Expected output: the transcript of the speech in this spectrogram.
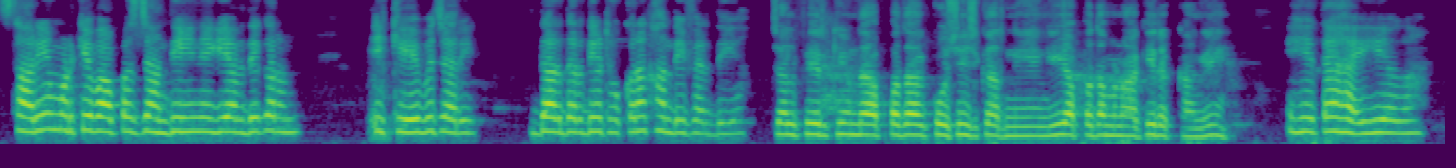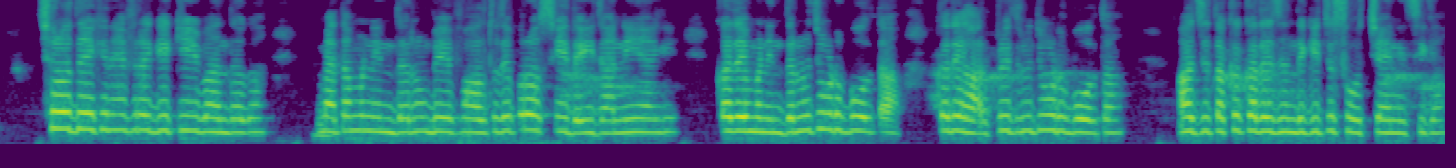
ਸਾਰੀਆਂ ਮੁੜ ਕੇ ਵਾਪਸ ਜਾਂਦੀਆਂ ਹੀ ਨੇਗੀਆਂ ਆਪਦੇ ਘਰਾਂ। ਨੂੰ ਇੱਕ ਇਹ ਵਿਚਾਰੀ ਦਰ ਦਰ ਦੀਆਂ ਠੋਕਰਾਂ ਖਾਂਦੀ ਫਿਰਦੀ ਆ। ਚੱਲ ਫਿਰ ਕੀ ਹੁੰਦਾ ਆਪਾਂ ਤਾਂ ਕੋਸ਼ਿਸ਼ ਕਰਨੀ ਹੈਗੀ ਆਪਾਂ ਤਾਂ ਮਨਾ ਕੇ ਰੱਖਾਂਗੇ। ਇਹ ਤਾਂ ਹੈ ਹੀ ਹੈਗਾ। ਚਲੋ ਦੇਖਦੇ ਹਾਂ ਫਿਰ ਅੱਗੇ ਕੀ ਬਣਦਾਗਾ। ਮੈਂ ਤਾਂ ਮਨਿੰਦਰ ਨੂੰ ਬੇਫਾਲਤੂ ਦੇ ਭਰੋਸੇ ਦੇਈ ਜਾਨੀ ਹੈਗੀ। ਕਦੇ ਮਨਿੰਦਰ ਨੂੰ ਝੂਠ ਬੋਲਤਾ ਕਦੇ ਹਰਪ੍ਰੀਤ ਨੂੰ ਝੂਠ ਬੋਲਤਾ। ਅੱਜ ਤੱਕ ਕਦੇ ਜ਼ਿੰਦਗੀ 'ਚ ਸੋਚਿਆ ਹੀ ਨਹੀਂ ਸੀਗਾ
